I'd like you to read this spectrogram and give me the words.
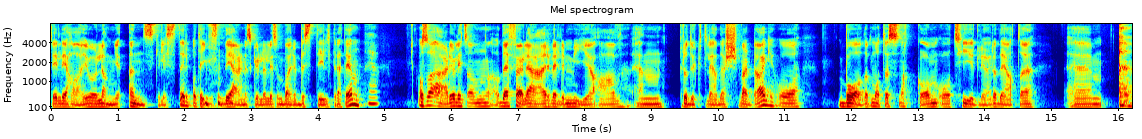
til. De har jo lange ønskelister på ting som de gjerne skulle liksom bare bestilt rett inn. Ja. Og så er det jo litt sånn, og det føler jeg er veldig mye av en produktleders hverdag. Og både på en måte snakke om og tydeliggjøre det at det, eh,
